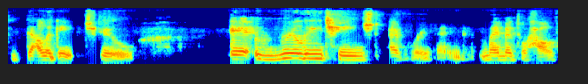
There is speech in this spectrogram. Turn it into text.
to delegate to, it really changed everything. My mental health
